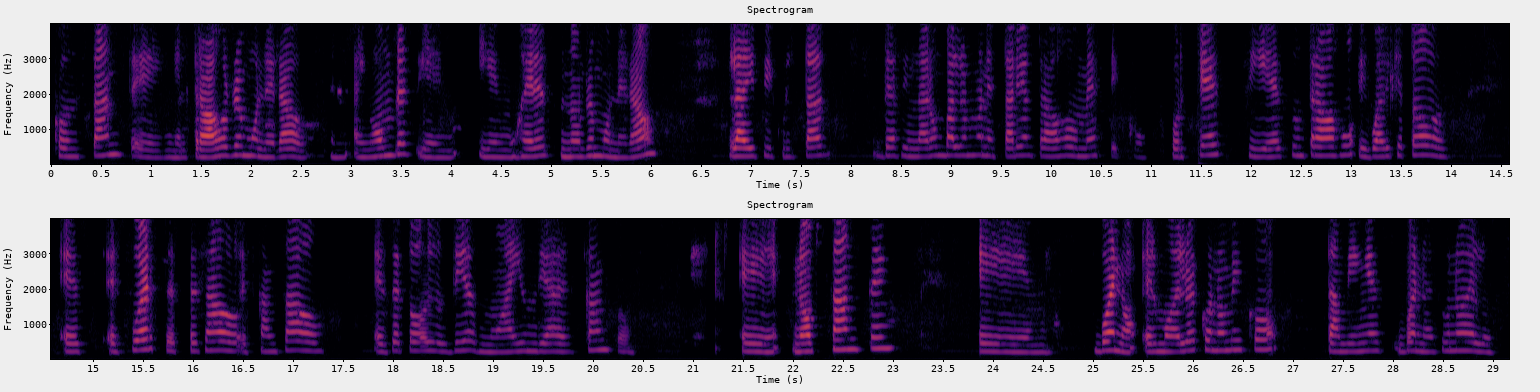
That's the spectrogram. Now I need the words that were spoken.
constante en el trabajo remunerado en, hombres y en, y en mujeres no remunerado. La dificultad de asignar un valor monetario al trabajo doméstico. porque si es un trabajo igual que todos? Es, es fuerte, es pesado, es cansado, es de todos los días, no hay un día de descanso. Eh, no obstante, eh, bueno, el modelo económico también es, bueno, es uno de los,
